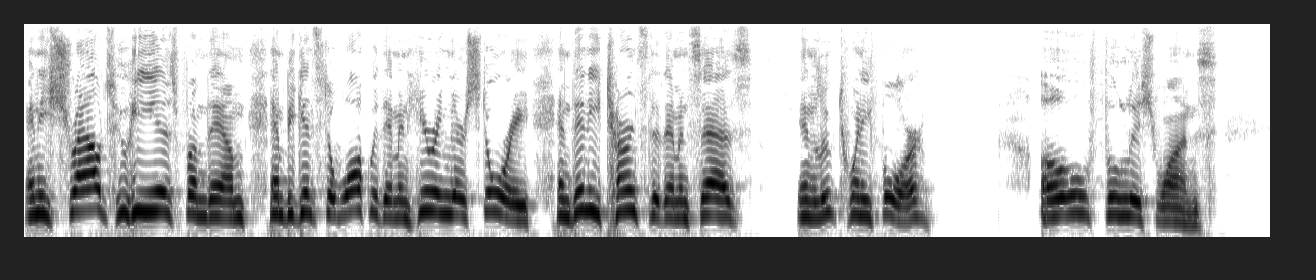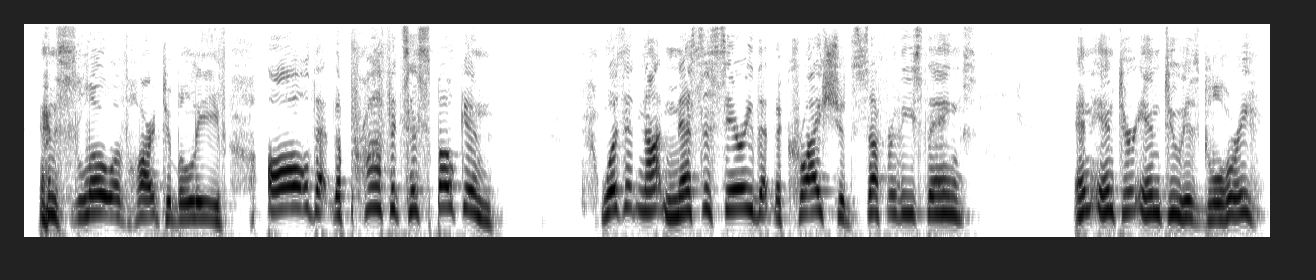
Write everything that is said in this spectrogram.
And he shrouds who he is from them and begins to walk with them and hearing their story. And then he turns to them and says in Luke 24, O foolish ones, and slow of heart to believe all that the prophets have spoken. Was it not necessary that the Christ should suffer these things and enter into his glory?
